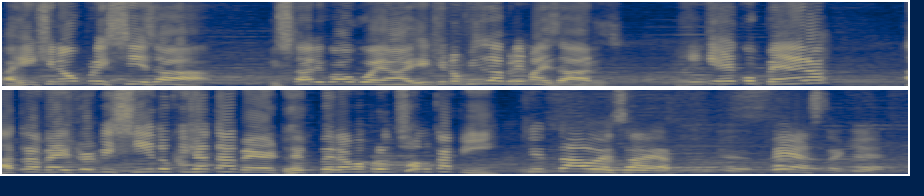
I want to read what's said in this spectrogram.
A gente não precisa, estado igual o Goiás, a gente não precisa abrir mais áreas. A gente recupera através do herbicida o que já está aberto. Recuperamos a produção do capim. Que tal essa época, festa aqui?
